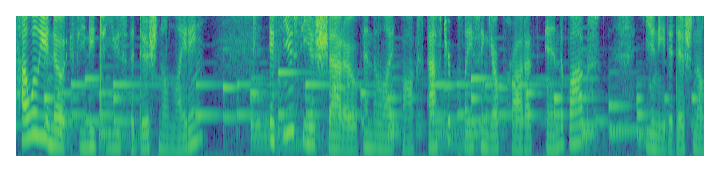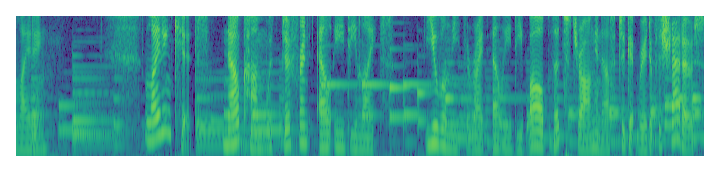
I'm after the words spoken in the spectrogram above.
How will you know if you need to use additional lighting? If you see a shadow in the light box after placing your product in the box, you need additional lighting. Lighting kits now come with different LED lights. You will need the right LED bulb that's strong enough to get rid of the shadows.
